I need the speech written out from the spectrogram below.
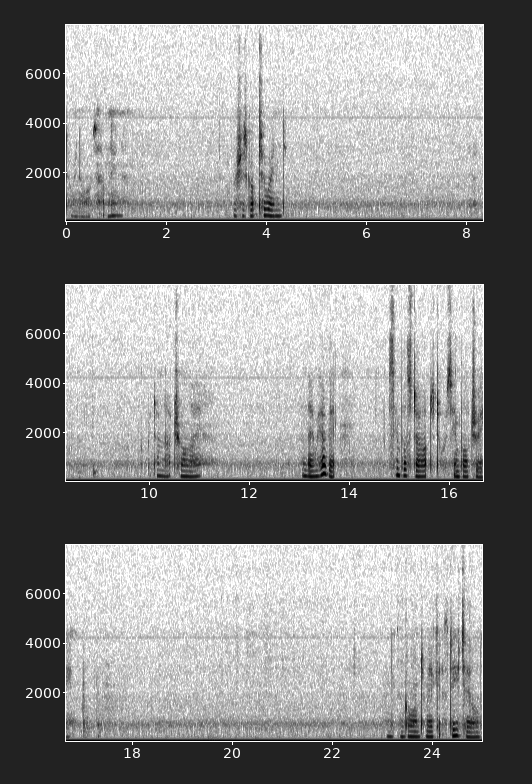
Do we know what's happening? Brush has got two ends. Bit unnatural there. And there we have it. Simple start to a simple tree. And you can go on to make it as detailed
